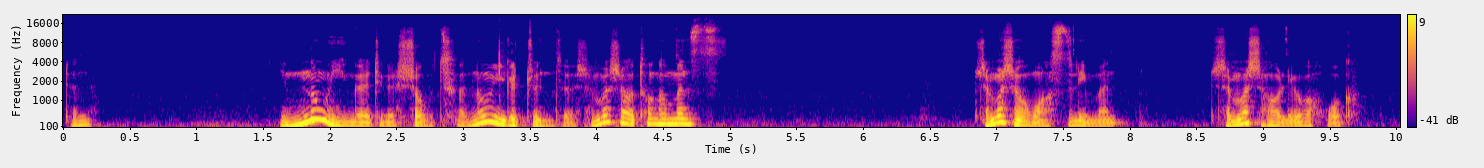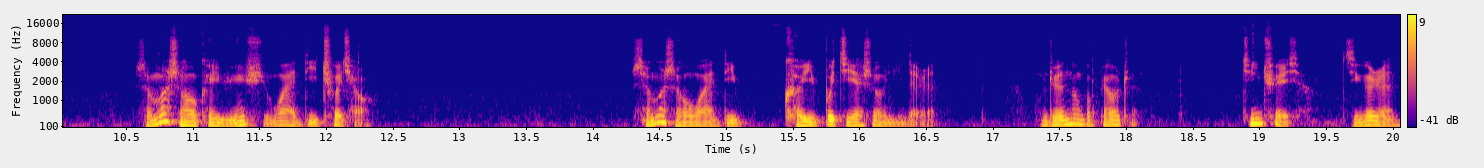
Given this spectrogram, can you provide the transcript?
真的，你弄一个这个手册，弄一个准则，什么时候通通闷死，什么时候往死里闷，什么时候留个活口，什么时候可以允许外地撤侨，什么时候外地可以不接受你的人，我觉得弄个标准，精确一下。几个人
